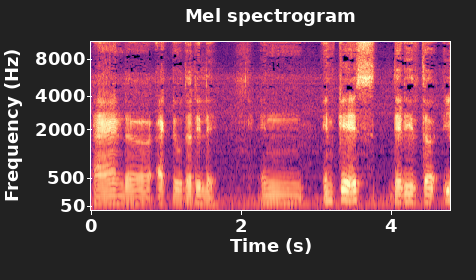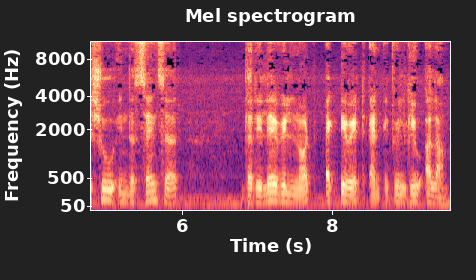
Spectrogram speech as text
and uh, active the relay. In in case there is the issue in the sensor, the relay will not activate and it will give alarm.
